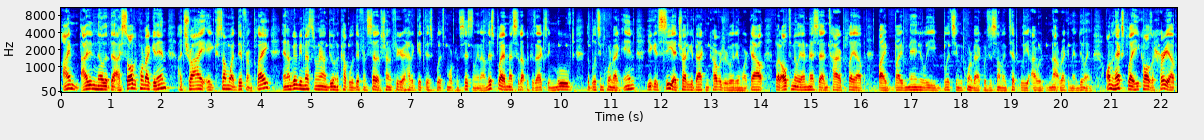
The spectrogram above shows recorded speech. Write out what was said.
I'm I didn't know that, that I saw the cornerback get in. I try a somewhat different play, and I'm going to be messing around doing a couple of different setups, trying to figure out how to get this blitz more consistently. Now, in this play, I messed it up because I actually moved the blitzing cornerback in. You can see I tried to get back in coverage, it really didn't work out, but ultimately I messed that entire play up by, by manually blitzing the cornerback, which is something typically I would not recommend doing. On the next play, he calls a hurry up,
